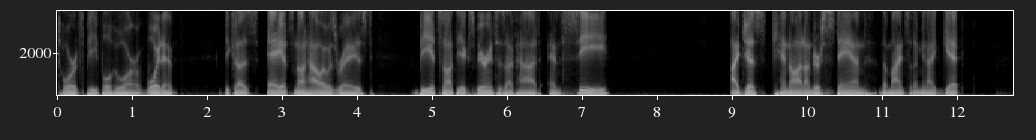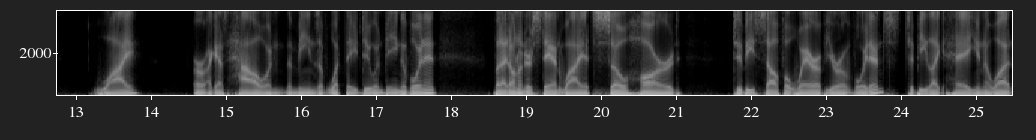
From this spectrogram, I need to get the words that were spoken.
towards people who are avoidant because A, it's not how I was raised. B, it's not the experiences I've had. And C, I just cannot understand the mindset. I mean, I get why, or I guess how, and the means of what they do in being avoidant, but I don't understand why it's so hard to be self aware of your avoidance, to be like, hey, you know what?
